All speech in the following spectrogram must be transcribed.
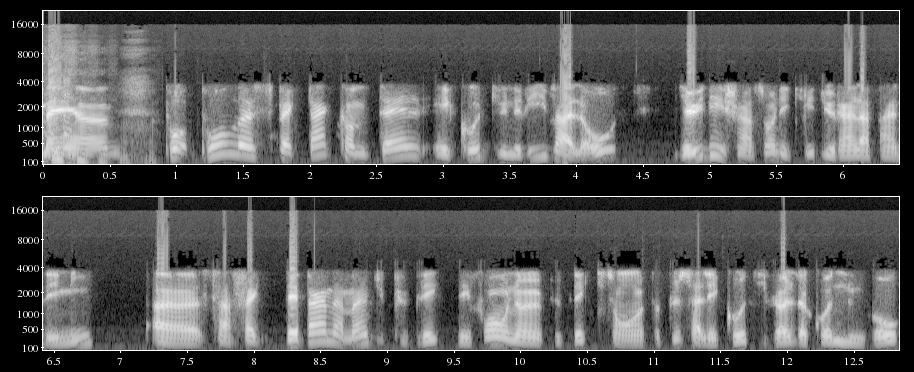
Mais euh, pour, pour le spectacle comme tel, écoute d'une rive à l'autre, il y a eu des chansons écrites durant la pandémie. Euh, ça fait dépendamment du public, des fois, on a un public qui sont un peu plus à l'écoute, ils veulent de quoi de nouveau.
